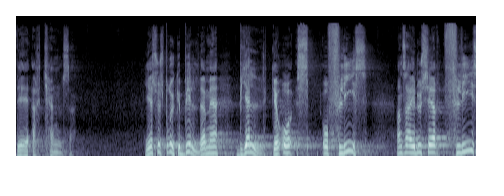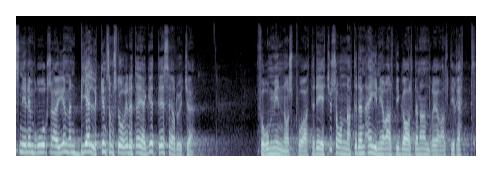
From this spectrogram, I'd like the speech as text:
Det er erkjennelse. Jesus bruker bildet med bjelke og, og flis. Han sier du ser flisen i din brors øye, men bjelken som står i ditt eget, det ser du ikke. For å minne oss på at det er ikke sånn at den ene gjør alltid galt, den andre gjør alltid rett.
